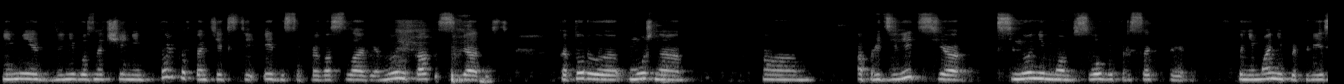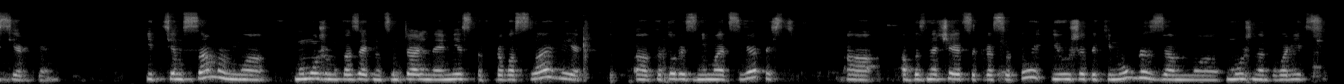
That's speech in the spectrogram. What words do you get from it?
имеет для него значение не только в контексте эдиса православия, но и как святость, которую можно э, определить синонимом слова красоты в понимании Петрея Сергия. И тем самым мы можем указать на центральное место в православии, которое занимает святость, обозначается красотой, и уже таким образом можно говорить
